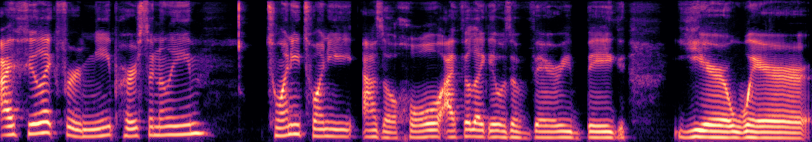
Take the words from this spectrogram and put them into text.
I feel like for me personally, 2020 as a whole, I feel like it was a very big year where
